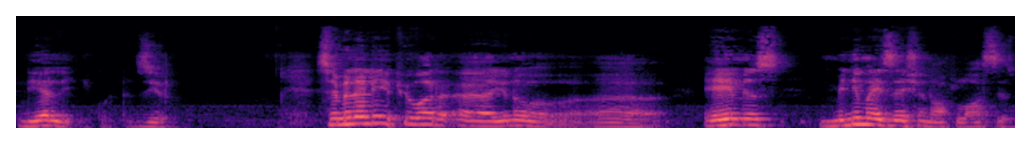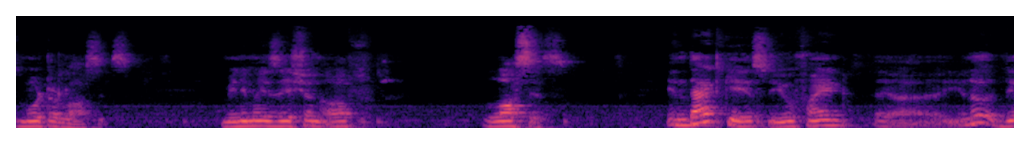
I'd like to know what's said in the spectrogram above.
nearly equal to 0. Similarly, if your, uh, you know, uh, aim is minimization of losses, motor losses, minimization of losses. In that case, you find, uh, you know, the,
